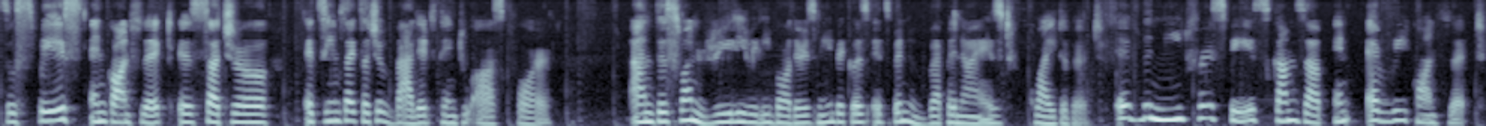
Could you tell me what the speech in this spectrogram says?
So space in conflict is such a, it seems like such a valid thing to ask for. And this one really, really bothers me because it's been weaponized quite a bit. If the need for space comes up in every conflict,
